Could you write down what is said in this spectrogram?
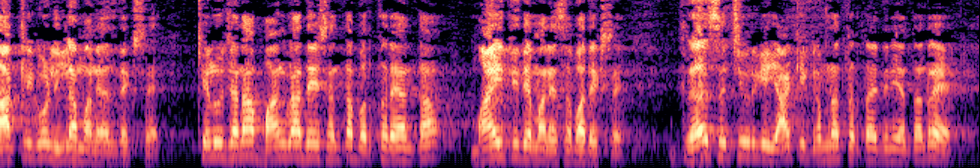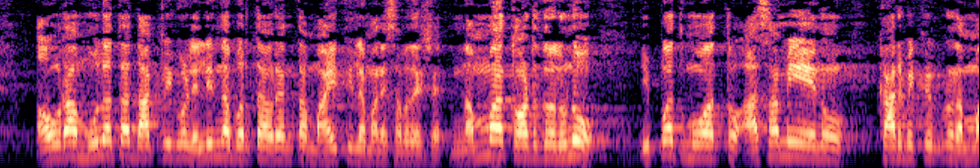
ದಾಖಲೆಗಳು ಇಲ್ಲ ಮಾನ್ಯ ಅಧ್ಯಕ್ಷರೇ. ಕೆಲವು ಜನ ಬಾಂಗ್ಲಾದೇಶ್ ಅಂತ ಬರ್ತಾರೆ ಅಂತ ಮಾಹಿತಿ ಇದೆ ಮಾನ್ಯ ಸಭಾಧ್ಯಕ್ಷರೇ. ಗೃಹ ಸಚಿವರಿಗೆ ಯಾಕೆ ಗಮನ ತರ್ತಾ ಇದ್ದೀನಿ ಅಂತಂದ್ರೆ, ಅವರ ಮೂಲತಃ ದಾಖಲೆಗಳು ಎಲ್ಲಿಂದ ಬರ್ತಾವ್ರೆ ಅಂತ ಮಾಹಿತಿ ಇಲ್ಲ ಮಾನ್ಯ ಸಭಾಧ್ಯಕ್ಷರೇ. ನಮ್ಮ ತೋಟದಲ್ಲೂ ಇಪ್ಪತ್ ಮೂವತ್ತು ಅಸಾಮಿ ಏನು ಕಾರ್ಮಿಕರು ನಮ್ಮ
